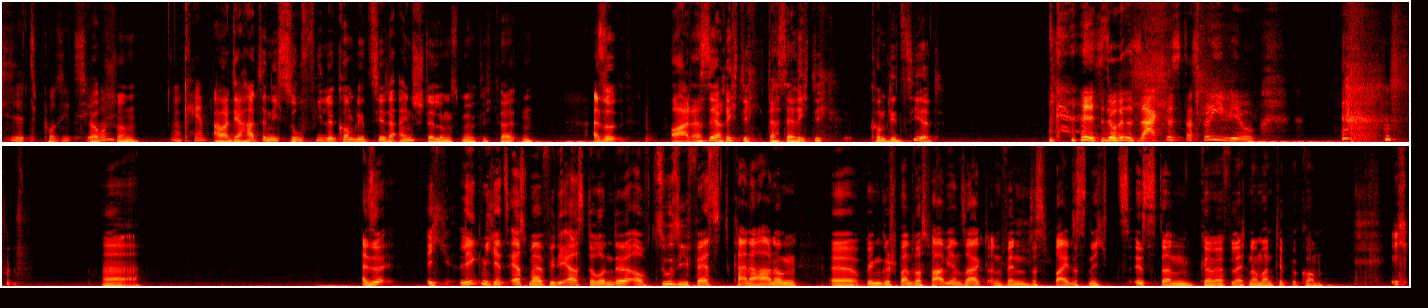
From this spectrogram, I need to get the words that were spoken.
Die Sitzposition? Ich glaube schon. Okay. Aber der hatte nicht so viele komplizierte Einstellungsmöglichkeiten. Also, oh, das ist ja richtig, das ist ja richtig kompliziert. so sagt es das Review. ah. Also, ich lege mich jetzt erstmal für die erste Runde auf Susi fest. Keine Ahnung. Äh, bin gespannt, was Fabian sagt. Und wenn das beides nichts ist, dann können wir vielleicht nochmal einen Tipp bekommen. Ich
